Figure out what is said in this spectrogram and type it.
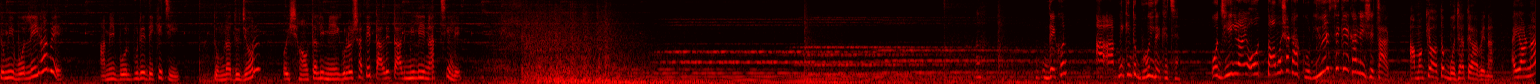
তুমি বললেই হবে। আমি বোলপুরে দেখেছি। তোমরা দুজন ওই সাঁওতালি মেয়েগুলোর সাথে তালে তাল মিলিয়ে নাচছিলে। দেখুন আপনি কিন্তু ভুল দেখেছেন। ও ঝিল নয় ও তমসা ঠাকুর ইউএস থেকে এখানে এসে থাক আমাকে অত বোঝাতে হবে না। এই অর্ণা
